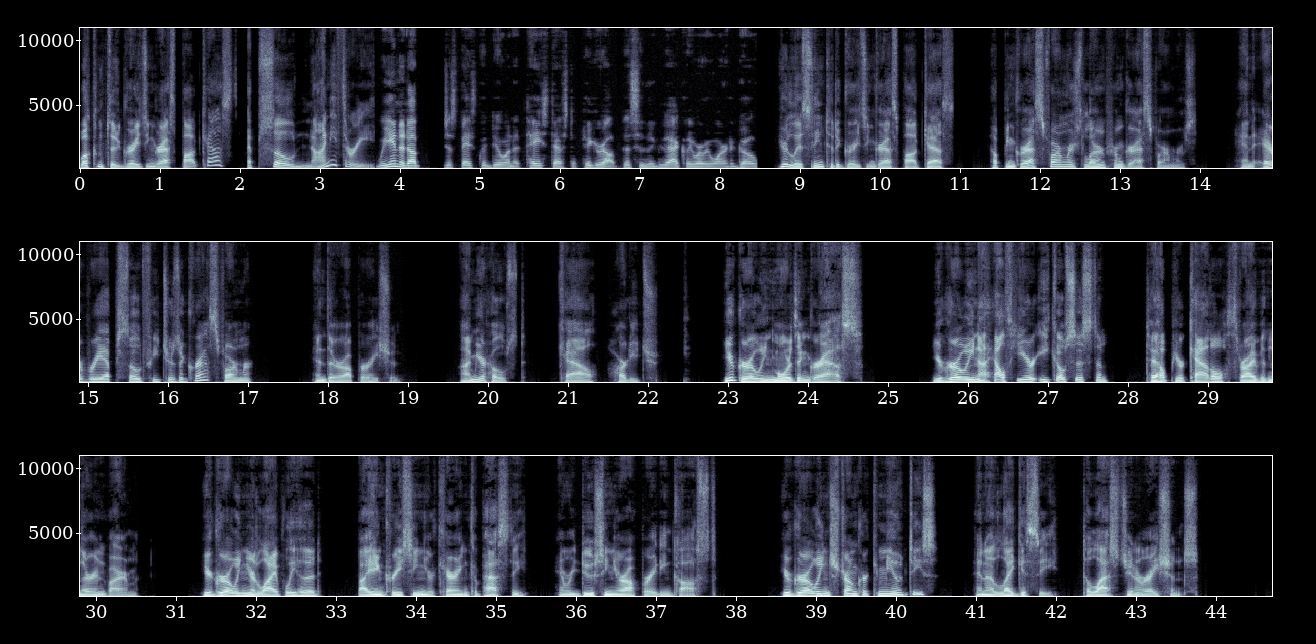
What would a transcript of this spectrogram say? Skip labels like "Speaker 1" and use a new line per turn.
Welcome to the Grazing Grass Podcast, episode 93.
We ended up just basically doing a taste test to figure out this is exactly where we wanted to go.
You're listening to the Grazing Grass Podcast, helping grass farmers learn from grass farmers. And every episode features a grass farmer and their operation. I'm your host, Cal Hardage. You're growing more than grass. You're growing a healthier ecosystem to help your cattle thrive in their environment. You're growing your livelihood by increasing your carrying capacity and reducing your operating cost. You're growing stronger communities and a legacy to last generations.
